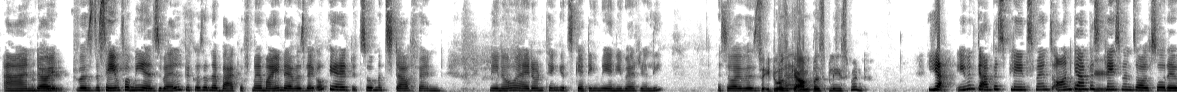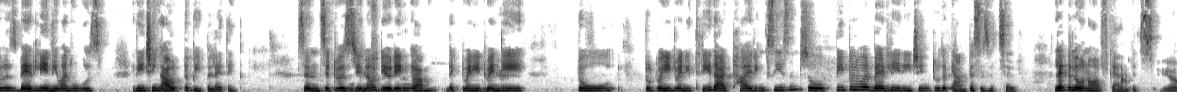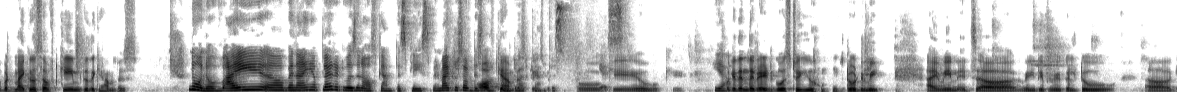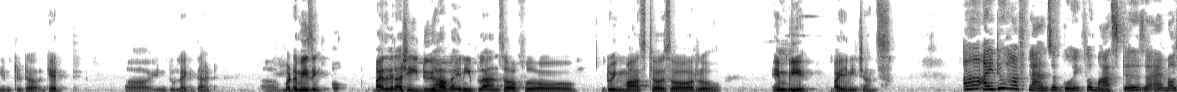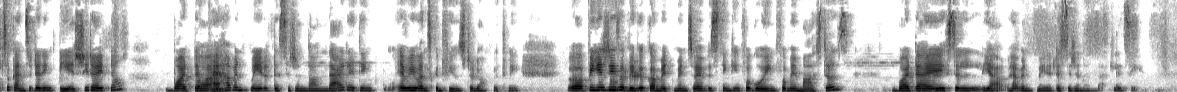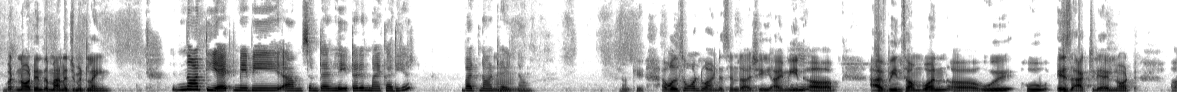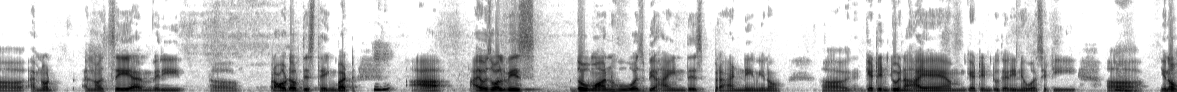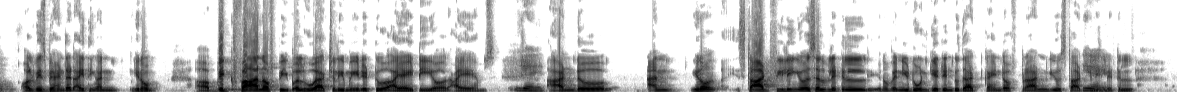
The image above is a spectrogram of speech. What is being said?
And uh, it was the same for me as well because on the back of my mind, I was like, okay, I did so much stuff, and you know, I don't think it's getting me anywhere really. So I was. So it was a I- campus placement. Yeah, even campus placements. On campus Okay. placements, also, there was barely anyone who was reaching out to people, I think. Since it was, you know, so during um, like 2020 to to 2023 that hiring season so people were barely reaching to the campuses itself let alone off campus Yeah, but Microsoft came to the campus. no no i uh, when i applied it was an off campus placement microsoft does not come to our Off-campus placement. campus Yes. Okay, okay. Yeah Okay, then the credit goes to you totally. I mean, it's uh, very difficult to uh, get into the, get uh, into like that. Uh, but amazing. Oh, by the way, Rashi, do you have any plans of uh, doing masters or uh, MBA by any chance? Uh, I do have plans of going for masters. I'm also considering PhD right now, but uh, I haven't made a decision on that. I think everyone's confused along with me. Uh, PhD is a bigger commitment, so I was thinking for going for my masters, but I still, yeah, haven't made a decision on that. Let's see. But not in the management line. Not yet. Maybe um, sometime later in my career, but not right now. Hmm. Okay. I also want to understand Rashi. I mean, Mhm. uh, I've been someone uh, who who is actually. I'll not. Uh, I'm not. I'll not say I'm very uh, proud of this thing, but Mhm. uh, I was always the one who was behind this brand name. You know, uh, get into an IIM, get into their university. Uh, You know, always behind that. I think, and you know, a big fan of people who actually made it to IIT or IIMs Right. and uh, and you know start feeling yourself little you know when you don't get into that kind of brand you start feeling little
